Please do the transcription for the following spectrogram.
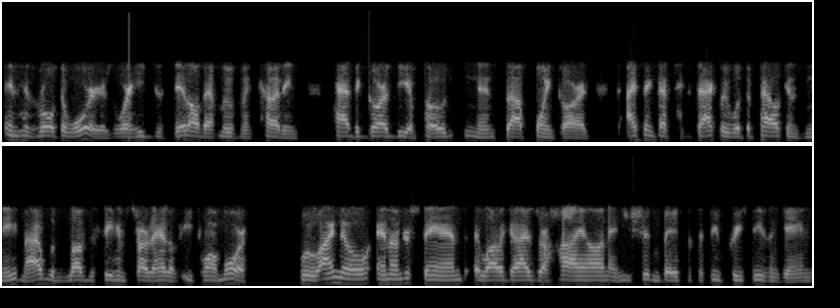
in his role at the Warriors, where he just did all that movement cutting, had to guard the opponent's uh, point guard. I think that's exactly what the Pelicans need, and I would love to see him start ahead of E'Twaun Moore, who I know and understand a lot of guys are high on, and you shouldn't base a few preseason games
